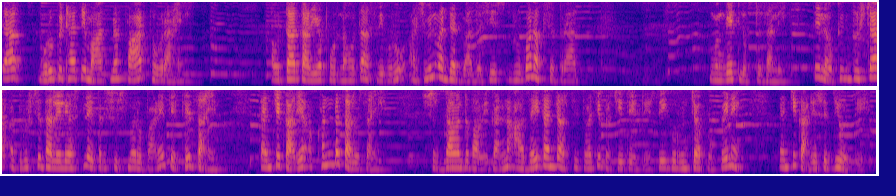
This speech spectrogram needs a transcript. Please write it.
त्या गुरुपीठाचे महात्म्य फार थोर आहे. अवतार कार्य पूर्ण होता श्री गुरु अश्विन मध्य द्वादशी मृग नक्षत्रात गंगेत लुप्त झाले. ते लौकिकदृष्ट्या अदृश्य झालेले असले तरी सूक्ष्म रूपाने तेथेच आहेत. त्यांचे कार्य अखंड चालूच आहे. श्रद्धावंत भाविकांना आजही त्यांच्या अस्तित्वाची प्रचिती येते. श्री गुरूंच्या कृपेने त्यांची कार्यसिद्धी होते.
